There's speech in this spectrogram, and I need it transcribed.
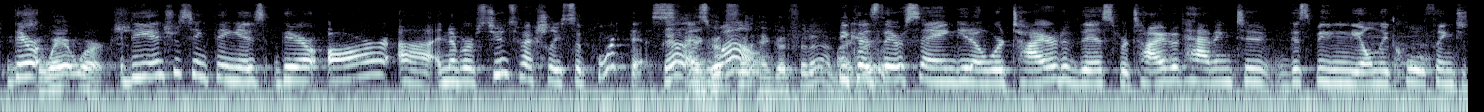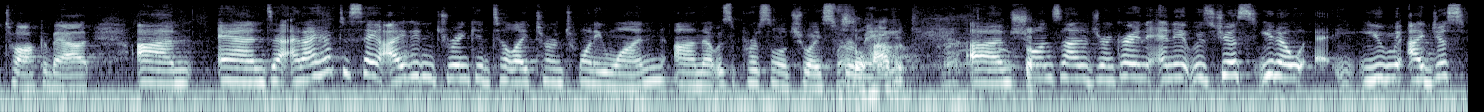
It's there- the way it works. The interesting thing is there are uh, a number of students who actually support this Yeah, and as good for- well. and good for them. Because they're saying, you know, we're tired of this. We're tired of having to this being the only cool thing to talk about. Um, and uh, and I have to say, I didn't drink until I turned 21. Um, that was a personal choice for still me. haven't. Um, Sean's not a drinker, and, and it was just, you know, you. I just,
